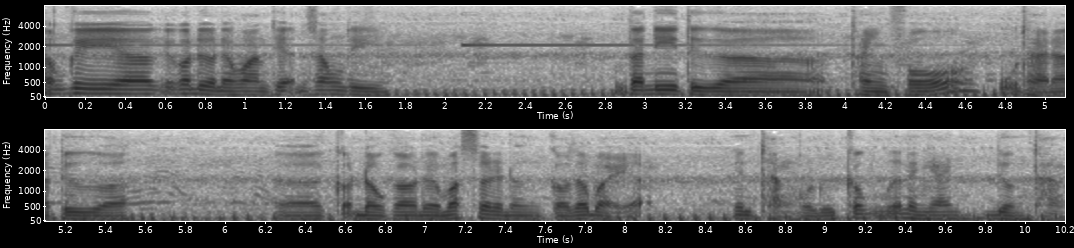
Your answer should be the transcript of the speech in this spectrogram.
Sau khi ờ, cái con đường này hoàn thiện xong thì chúng ta đi từ ờ, thành phố cụ thể là từ ờ, đầu cầu đường Bắc Sơn đến đường cầu Gia Bảy lên thẳng hồ núi Cốc rất là nhanh đường thẳng.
